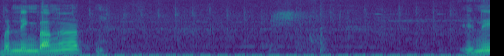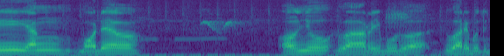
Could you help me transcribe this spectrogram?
bening banget ini yang model all new 2017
